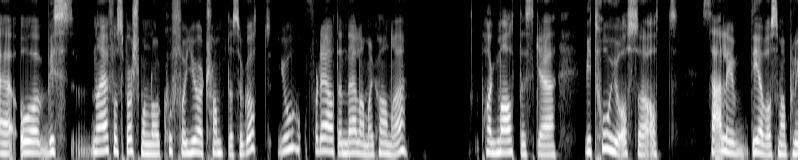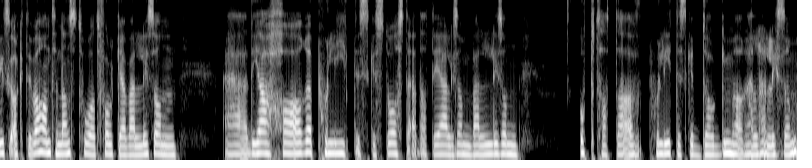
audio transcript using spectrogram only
Uh, og hvis, når jeg får spørsmål nå hvorfor gjør Trump det så godt, jo, fordi at en del amerikanere, pragmatiske Vi tror jo også at særlig de av oss som er politisk aktive, har en tendens til å tro at folk er veldig sånn De har harde politiske ståsted, at de er liksom veldig sånn opptatt av politiske dogmer, eller liksom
